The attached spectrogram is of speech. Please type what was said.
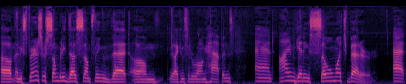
um, an experience where somebody does something that, um, that I consider wrong happens, and I'm getting so much better at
